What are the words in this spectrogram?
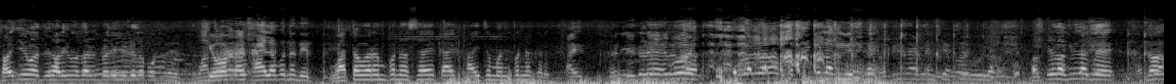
साडेतीन वाजले साडेतीन वाजता आम्ही प्रदेश हिडेला पोहोचले. शिवा काय खायला पण नाही देत. वातावरण पण असं आहे काय खायचं मन पण नाही करत. आणि इकडे पण लागली. लागली. लागले. आता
